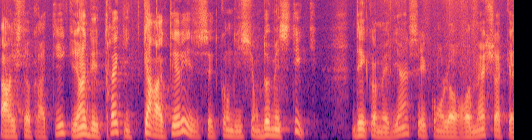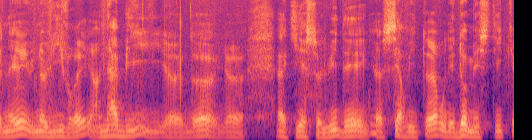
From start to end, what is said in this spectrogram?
aristocratique. Et un des traits qui caractérise cette condition domestique des comédiens, c'est qu'on leur remet chaque année une livrée, un habit euh, euh, qui est celui des euh, serviteurs ou des domestiques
